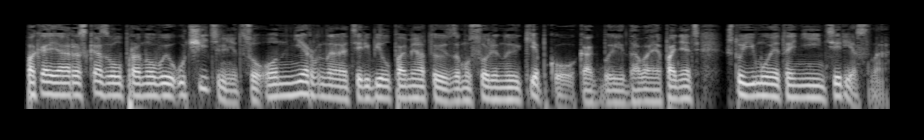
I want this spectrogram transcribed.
Пока я рассказывал про новую учительницу, он нервно теребил помятую замусоленную кепку, как бы давая понять, что ему это не интересно.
